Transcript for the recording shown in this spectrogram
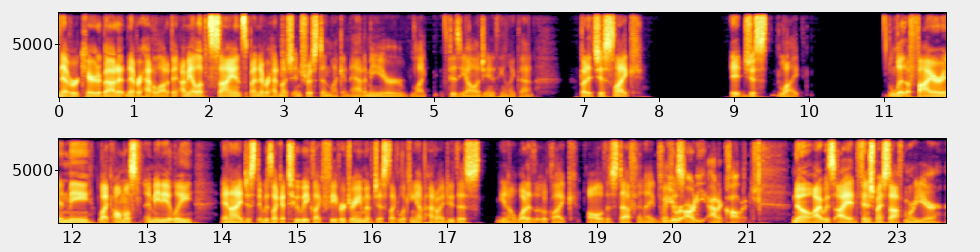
Never cared about it. Never had a lot of it. I mean, I loved science, but I never had much interest in like anatomy or like physiology, anything like that. But it just like, it just like lit a fire in me, like almost immediately. And I just, it was like a two week like fever dream of just like looking up how do I do this? You know, what does it look like? All of this stuff. And I So went you were already out of college. no, I was, I had finished my sophomore year.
